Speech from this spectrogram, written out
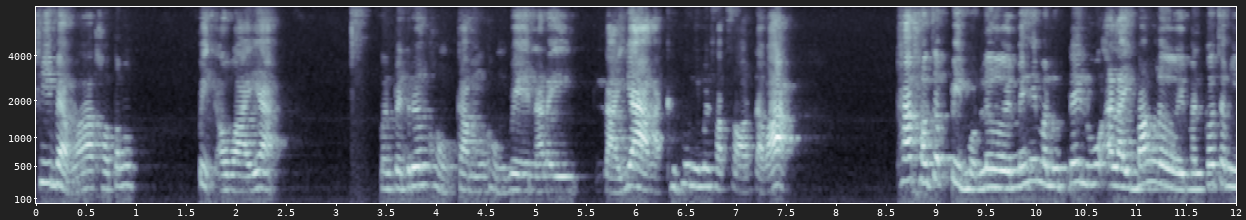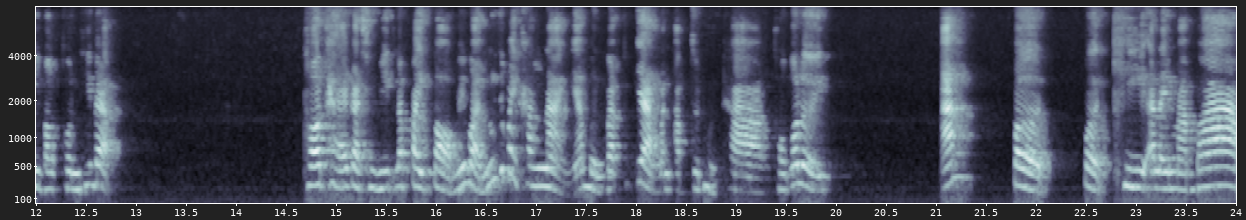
ที่แบบว่าเขาต้องปิดเอาไว้อะมันเป็นเรื่องของกรรมของเวรอะไรหลายอย่างอะคือพวกนี้มันซับซ้อนแต่ว่า ถ้าเขาจะปิดหมดเลย ไม่ให้มนุษย์ได้รู้อะไรบ้างเลย มันก็จะมีบางคนที่แบบท้อแท้กับชีวิตแล้วไปต่อไม่ไหวไม่รู้จะไปทางไหนเนี่ยเหมือนแบบทุกอย่างมันอับจนหนทางเขาก็เลย อะเปิดเปิดคีย์อะไรมาบ้าง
